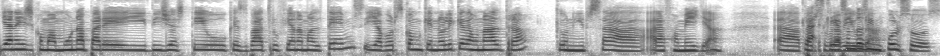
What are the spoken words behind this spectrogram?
ja neix com amb un aparell digestiu que es va atrofiant amb el temps i llavors com que no li queda un altre que unir-se a, a la femella eh, Clar, per és que ja són sobreviure. dos impulsos.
